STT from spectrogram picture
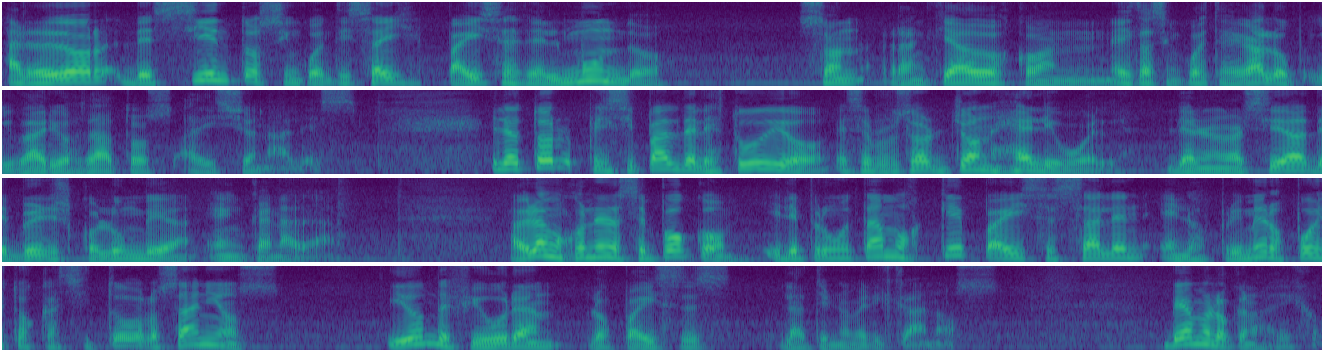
Alrededor de 156 países del mundo son rankeados con estas encuestas de Gallup y varios datos adicionales. El autor principal del estudio es el profesor John Helliwell de la Universidad de British Columbia en Canadá. Hablamos con él hace poco y le preguntamos qué países salen en los primeros puestos casi todos los años y dónde figuran los países latinoamericanos. Veamos lo que nos dijo.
